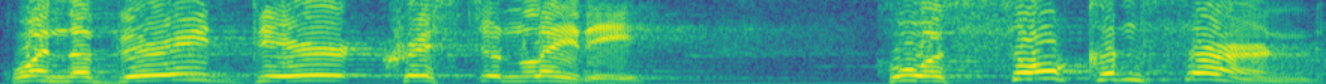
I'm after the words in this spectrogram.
when the very dear Christian lady who was so concerned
